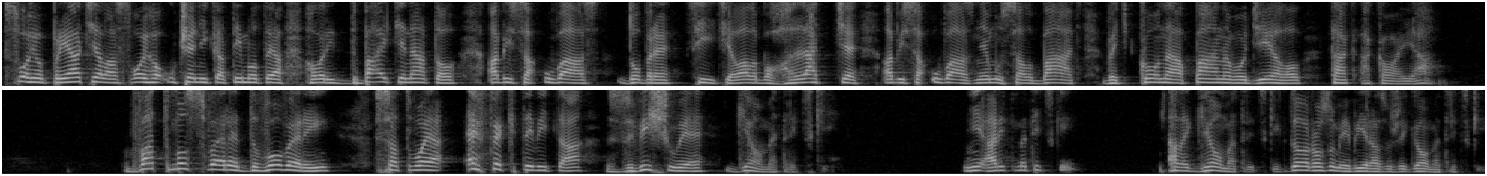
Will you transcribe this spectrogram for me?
svojho priateľa, svojho učeníka Timotea. Hovorí, dbajte na to, aby sa u vás dobre cítil, alebo hľadte, aby sa u vás nemusel báť, veď koná pánovo dielo tak ako aj ja. V atmosfére dôvery sa tvoja efektivita zvyšuje geometricky. Nie aritmeticky, ale geometricky. Kto rozumie výrazu, že geometricky?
